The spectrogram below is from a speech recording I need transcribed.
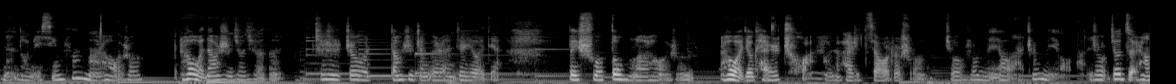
难道没兴奋吗？然后我说，然后我当时就觉得就是就我当时整个人就有点。被说动了，然后我说，然后我就开始喘，然后就开始叫着说，就说没有啊，真没有啊，就就嘴上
